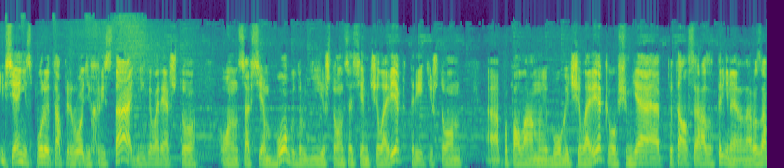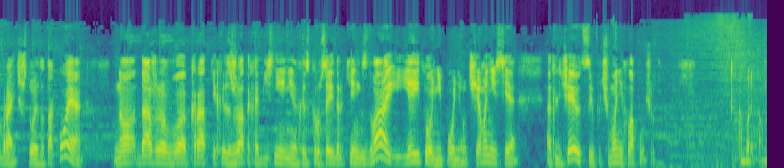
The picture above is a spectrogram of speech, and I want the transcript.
И все они спорят о природе Христа. Одни говорят, что он совсем Бог, другие, что он совсем человек, третий, что он а, пополам и Бог и человек. В общем, я пытался раза три, наверное, разобрать, что это такое. Но даже в кратких и сжатых объяснениях из Crusader Kings 2 я и то не понял, чем они все отличаются и почему они хлопочут об этом.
